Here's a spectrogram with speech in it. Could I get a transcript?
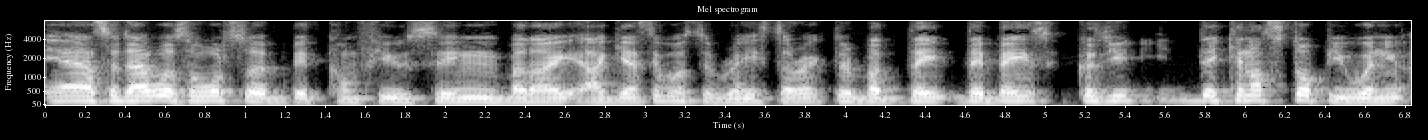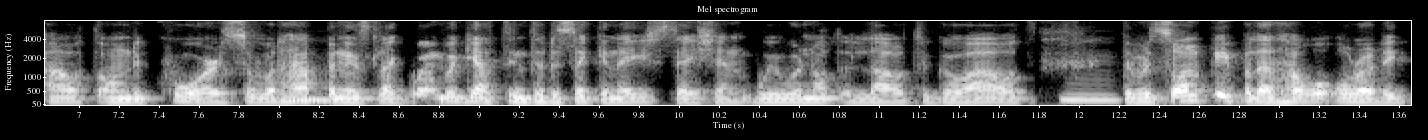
Yeah, so that was also a bit confusing, but I, I guess it was the race director. But they they base because you they cannot stop you when you're out on the course. So what happened is like when we got into the second aid station, we were not allowed to go out. Mm. There were some people that have already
